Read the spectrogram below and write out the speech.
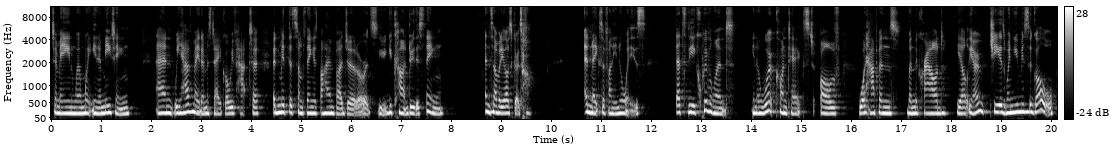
to mean when we're in a meeting and we have made a mistake, or we've had to admit that something is behind budget, or it's you, you can't do this thing, and somebody else goes oh, and makes a funny noise. That's the equivalent in a work context of what happens when the crowd yell, you know, cheers when you miss a goal.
